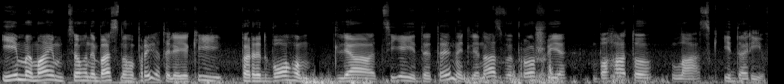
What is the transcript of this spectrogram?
І ми маємо цього небесного приятеля, який перед Богом для цієї дитини, для нас випрошує багато ласк і дарів.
